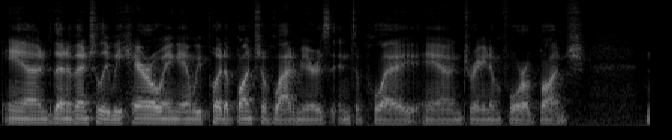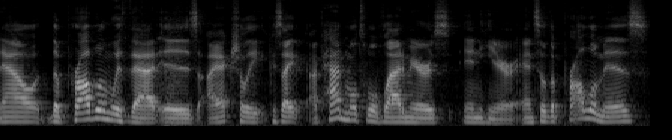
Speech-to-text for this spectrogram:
and then eventually we harrowing and we put a bunch of Vladimirs into play and drain him for a bunch. Now, the problem with that is I actually, because I've had multiple Vladimirs in here, and so the problem is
